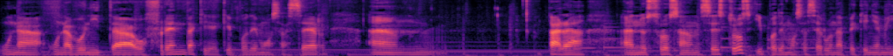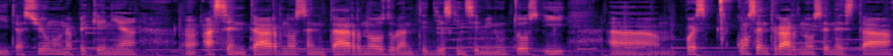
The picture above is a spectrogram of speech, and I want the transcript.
una, una bonita ofrenda que, que podemos hacer para nuestros ancestros y podemos hacer una pequeña meditación, una pequeña uh, asentarnos, sentarnos durante 10-15 minutos y pues concentrarnos en esta,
